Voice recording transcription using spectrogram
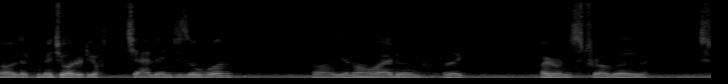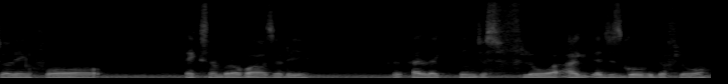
uh, like majority of challenge is over. Uh, you know i don't like i don't struggle studying for x number of hours a day I like in just flow. I, I just go with the flow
